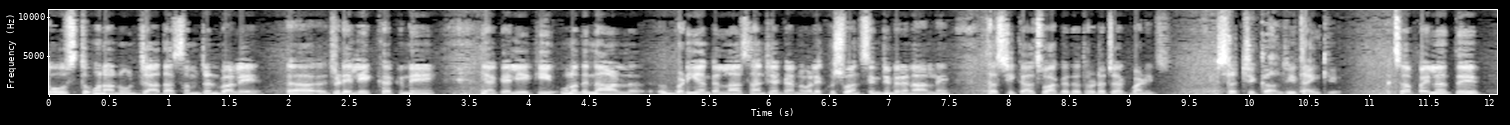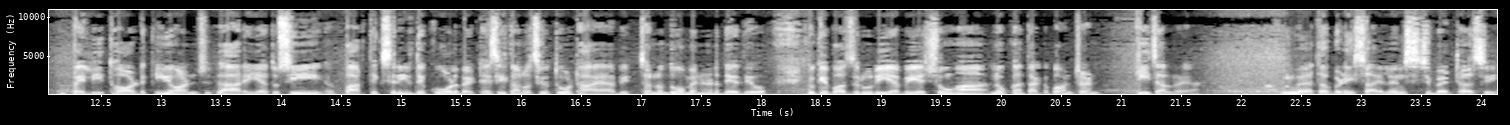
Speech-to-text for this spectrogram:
ਦੋਸਤ ਉਹਨਾਂ ਨੂੰ ਜ਼ਿਆਦਾ ਸਮਝਣ ਵਾਲੇ ਜਿਹੜੇ ਲੇਖਕ ਨੇ ਜਾਂ ਕਹ ਲਈਏ ਕਿ ਉਹਨਾਂ ਦੇ ਨਾਲ ਬੜੀਆਂ ਗੱਲਾਂ ਸਾਂਝੀਆਂ ਕਰਨ ਵਾਲੇ ਖੁਸ਼ਵੰਤ ਸਿੰਘ ਜੀ ਮੇਰੇ ਨਾਲ ਨੇ। ਸਤਿ ਸ਼੍ਰੀ ਅਕਾਲ ਸਵਾਗਤ ਹੈ ਤੁਹਾਡਾ ਜਗਬਾਣੀ 'ਚ ਸਤਿ ਸ਼੍ਰੀ ਅਕਾਲ ਜੀ ਥੈਂਕ ਯੂ ਅੱਛਾ ਪਹਿਲਾਂ ਤੇ ਪਹਿਲੀ ਥਾਟ ਕੀ ਆਉਣ ਆ ਰਹੀ ਹੈ? ਤੁਸੀਂ ਪਾਰਥਿਕ ਸਰੀਰ ਦੇ ਕੋਲ ਬੈਠੇ ਸੀ, ਤੁਹਾਨੂੰ ਅਸੀਂ ਉੱਥੋਂ ਉਠਾਇਆ ਵੀ ਤੁਹਾਨੂੰ 2 ਮਿੰਟ ਦੇ ਦਿਓ, ਕਿਉਂਕਿ ਬਹੁਤ ਜ਼ਰੂਰੀ ਹੈ ਵੀ ਇਹ ਸ਼ੋਹਾਂ ਲੋਕਾਂ ਤੱਕ ਪਹੁੰਚਣ। ਕੀ ਚੱਲ ਰਿਹਾ? ਮੈਂ ਤਾਂ ਬੜੀ ਸਾਇਲੈਂਸ 'ਚ ਬੈਠਾ ਸੀ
